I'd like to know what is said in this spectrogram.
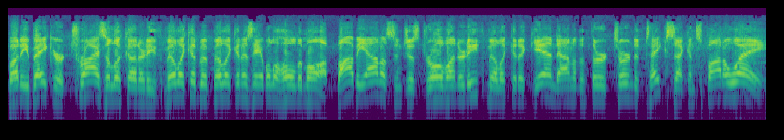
Buddy Baker tries to look underneath Millikan, but Millikan is able to hold him off. Bobby Allison just drove underneath Millikan again down to the third turn to take second spot away.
